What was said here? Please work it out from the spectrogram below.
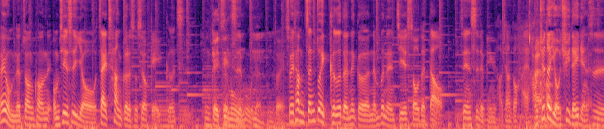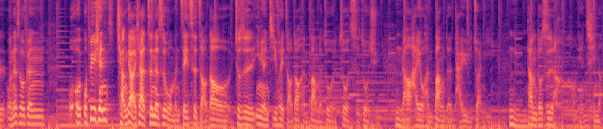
因为我们的状况，我们其实是有在唱歌的时候是有给歌词。嗯，给字幕，字幕的，嗯，对，所以他们针对歌的那个能不能接收得到这件事的评语，好像都还好。我觉得有趣的一点是我那时候跟我我我必须先强调一下，真的是我们这一次找到就是因缘机会找到很棒的作作词作曲，然后还有很棒的台语转译，嗯，他们都是好年轻啊，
